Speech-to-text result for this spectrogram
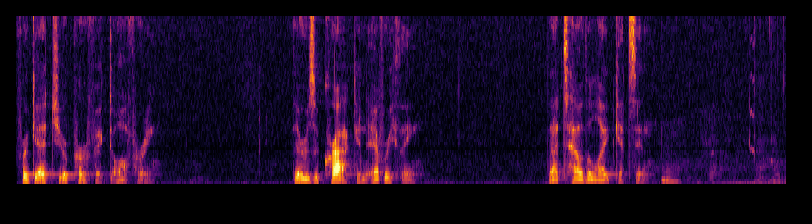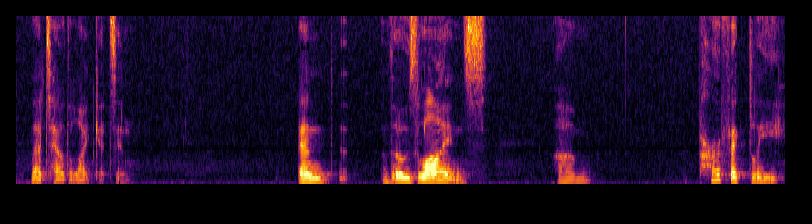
Forget your perfect offering. There is a crack in everything. That's how the light gets in. Mm. That's how the light gets in. And those lines um, perfectly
